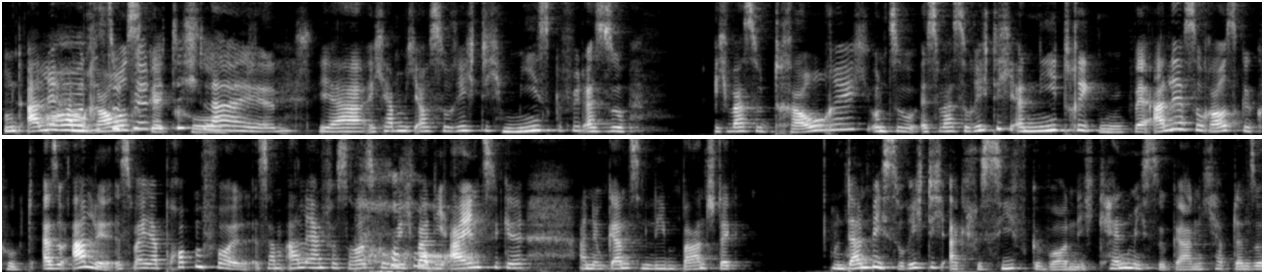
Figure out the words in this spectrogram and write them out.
Und alle oh, haben rausgeguckt. Tut mir richtig leid. Ja, ich habe mich auch so richtig mies gefühlt. Also so, ich war so traurig und so, es war so richtig erniedrigend, weil alle so rausgeguckt. Also alle, es war ja proppenvoll. Es haben alle einfach so rausgeguckt. Ich war die Einzige an dem ganzen lieben Bahnsteig. Und dann bin ich so richtig aggressiv geworden. Ich kenne mich so gar nicht. Ich habe dann so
